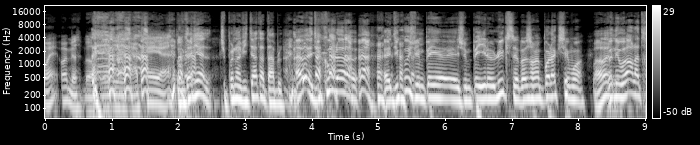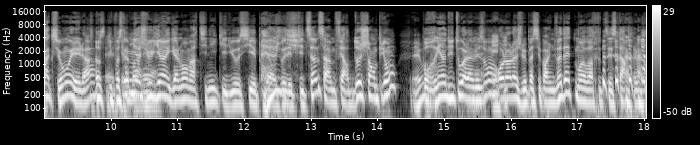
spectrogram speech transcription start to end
Ouais, ouais, bien sûr. Bon, mais après, euh, Donc Daniel, tu peux l'inviter à ta table. Ah ouais, du coup, là, euh, du coup, je vais me payer, euh, je vais me payer le luxe Benjamin Pollack chez moi. Bah ouais. Venez voir l'attraction, il est là. Parce qu'il faut Comme il y a. Julien également Martini qui lui aussi est prêt Eh à oui. jouer des petites sommes, ça va me faire deux champions Eh oui. pour rien du tout à la maison. Mais- Oh là là, je vais passer par une vedette moi avoir toutes ces stars chez moi.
